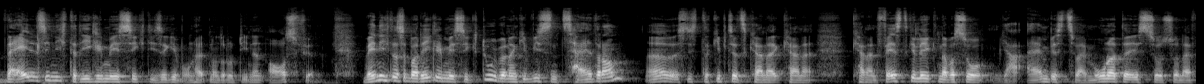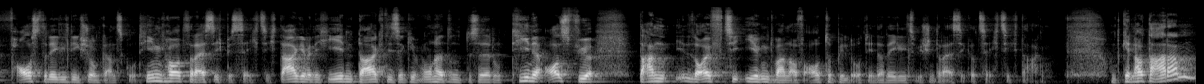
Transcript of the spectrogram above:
Weil sie nicht regelmäßig diese Gewohnheiten und Routinen ausführen. Wenn ich das aber regelmäßig tue, über einen gewissen Zeitraum, das ist, da gibt es jetzt keine, keine, keinen festgelegten, aber so ja, ein bis zwei Monate ist so, so eine Faustregel, die schon ganz gut hinhaut. 30 bis 60 Tage. Wenn ich jeden Tag diese Gewohnheit und diese Routine ausführe, dann läuft sie irgendwann auf Autopilot, in der Regel zwischen 30 und 60 Tagen. Und genau daran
